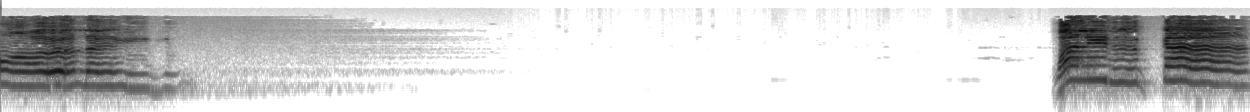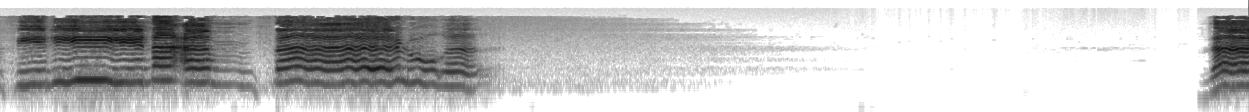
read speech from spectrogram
عليهم وللكافرين أمثالها. ذلك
